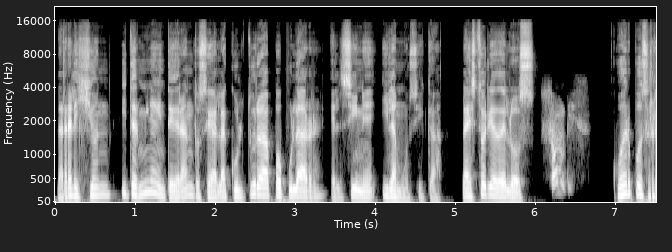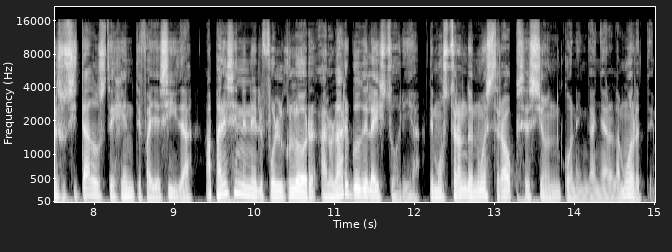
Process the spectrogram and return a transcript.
la religión y termina integrándose a la cultura popular, el cine y la música. La historia de los zombies. Cuerpos resucitados de gente fallecida aparecen en el folclore a lo largo de la historia, demostrando nuestra obsesión con engañar a la muerte.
